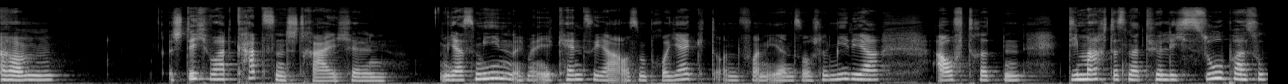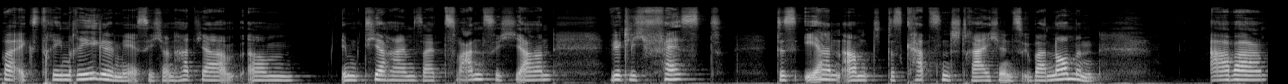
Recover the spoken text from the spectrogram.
Ähm, Stichwort Katzenstreicheln. Jasmin, ich meine, ihr kennt sie ja aus dem Projekt und von ihren Social Media Auftritten, die macht es natürlich super, super extrem regelmäßig und hat ja ähm, im Tierheim seit 20 Jahren wirklich fest das Ehrenamt des Katzenstreichelns übernommen. Aber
